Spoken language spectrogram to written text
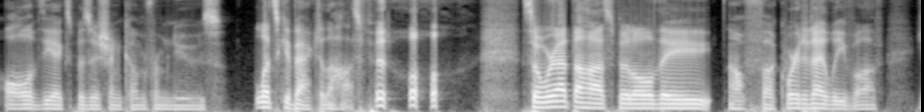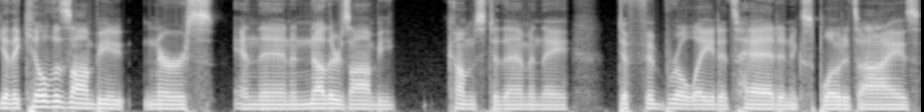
all of the exposition come from news. Let's get back to the hospital. so we're at the hospital. They oh fuck, where did I leave off? Yeah, they kill the zombie nurse and then another zombie comes to them and they defibrillate its head and explode its eyes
